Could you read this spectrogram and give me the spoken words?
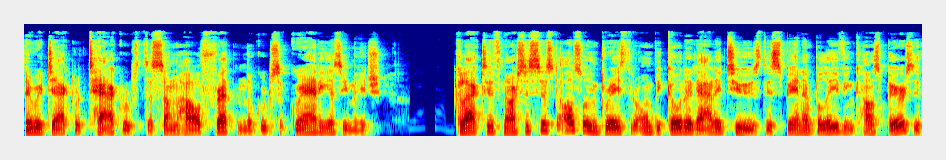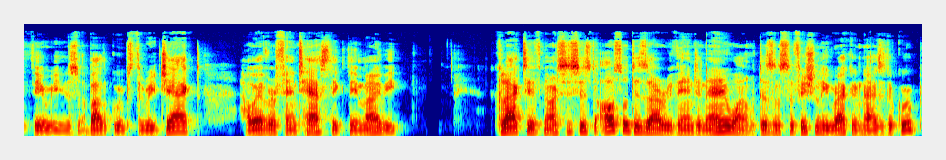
They reject or attack groups that somehow threaten the group's grandiose image. Collective narcissists also embrace their own bigoted attitudes. They spin a belief in conspiracy theories about groups they reject, however fantastic they might be. Collective narcissists also desire revenge on anyone who doesn't sufficiently recognize the group.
